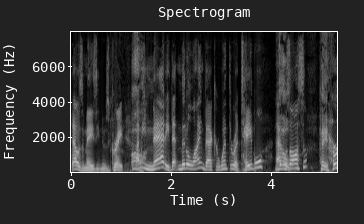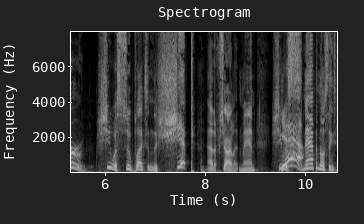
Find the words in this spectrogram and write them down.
that was amazing. It was great. I Oh. mean, Natty, that middle linebacker went through a table. That Yo, was awesome. Hey, her, she was suplexing the shit out of Charlotte, man. She was snapping those things.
